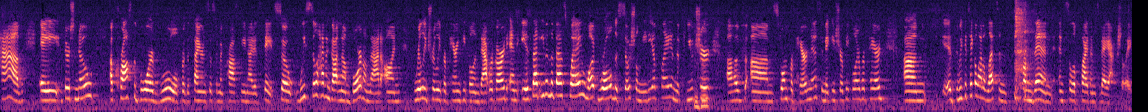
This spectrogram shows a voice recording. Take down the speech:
have a, there's no across the board rule for the siren system across the United States. So we still haven't gotten on board on that on really truly preparing people in that regard. And is that even the best way? What role does social media play in the future mm-hmm. of um, storm preparedness and making sure people are prepared? Um, it, we could take a lot of lessons from then and still apply them today, actually.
